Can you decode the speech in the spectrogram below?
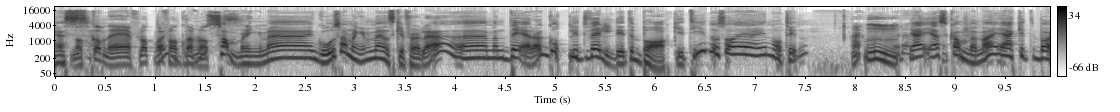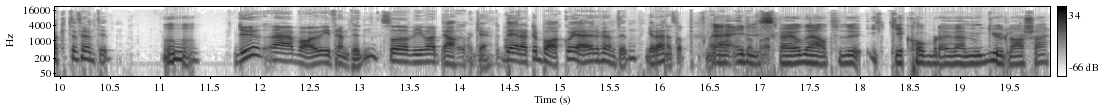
Yes. nok om det. Flott Det og var flott og god flott. samling, med, god samling med mennesker, føler jeg. Eh, Men dere har gått litt veldig tilbake i tid, og så er jeg i nåtiden. Mm. Jeg, jeg skammer meg. Jeg er ikke tilbake til fremtiden. Mhm. Du jeg var jo i fremtiden, så vi var Ja, ok. Dere er tilbake, og jeg er i fremtiden. Greit. Nettopp. Jeg elska jo det at du ikke kobla hvem Gulasj er.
